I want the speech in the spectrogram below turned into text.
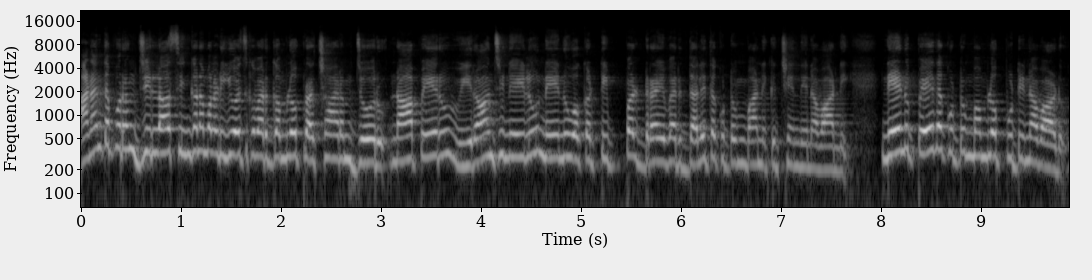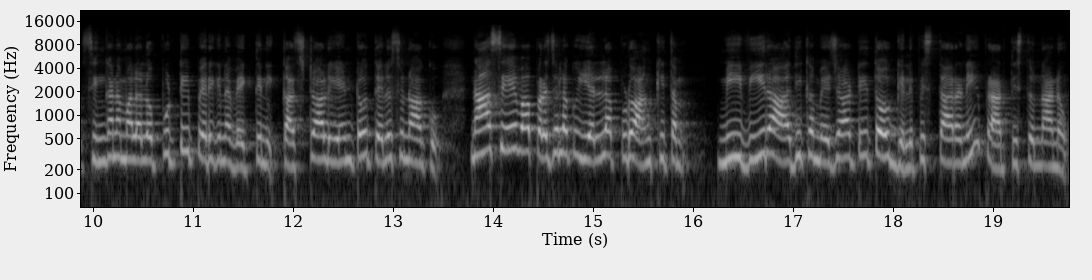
అనంతపురం జిల్లా సింగనమల నియోజకవర్గంలో ప్రచారం జోరు. నా పేరు వీరాంజనేయులు. నేను ఒక టిప్పర్ డ్రైవర్. దళిత కుటుంబానికి చెందినవాణ్ణి. నేను పేద కుటుంబంలో పుట్టినవాడు. సింగనమలలో పుట్టి పెరిగిన వ్యక్తిని. కష్టాలు ఏంటో తెలుసు నాకు. నా సేవ ప్రజలకు ఎల్లప్పుడూ అంకితం. మీ వీర అధిక మెజార్టీతో గెలిపిస్తారని ప్రార్థిస్తున్నాను.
